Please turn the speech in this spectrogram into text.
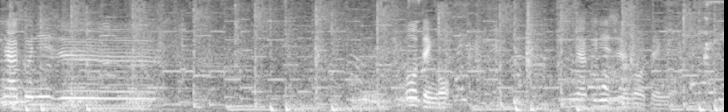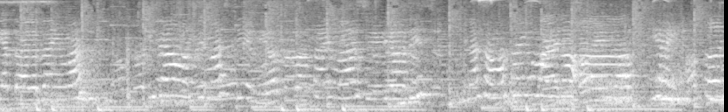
225.5十五点五。ありがとうございます。以上をもちまして見事なタイムは終了です。皆様最後までの応援のお付き合い本当に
